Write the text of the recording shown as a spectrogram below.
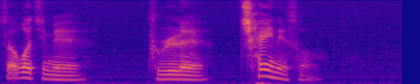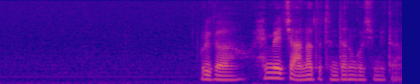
썩어짐의 굴레, 체인에서 우리가 헤매지 않아도 된다는 것입니다.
